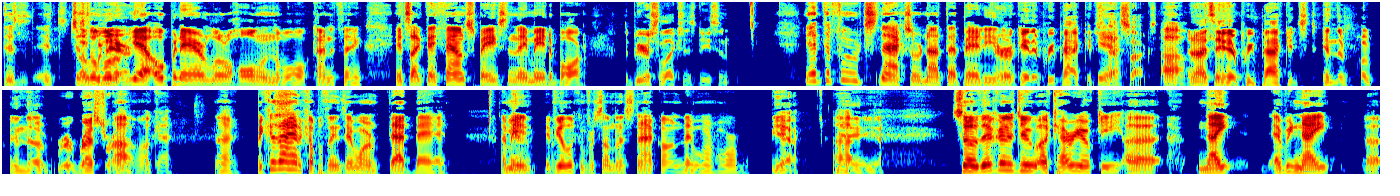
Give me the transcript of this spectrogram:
It's just Open a little air. yeah open air little hole in the wall kind of thing it's like they found space and they made a bar The beer selection's decent. Yeah the food snacks are not that bad either They're okay. They're prepackaged. Yeah. That sucks. oh And I say they're prepackaged in the in the restaurant. Oh, okay. All right. Because I had a couple things. They weren't that bad. I mean, Yeah. if you're looking for something to snack on, they weren't horrible. Yeah. Yeah, Uh, yeah, yeah. So they're going to do a karaoke uh, night every night. Uh,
